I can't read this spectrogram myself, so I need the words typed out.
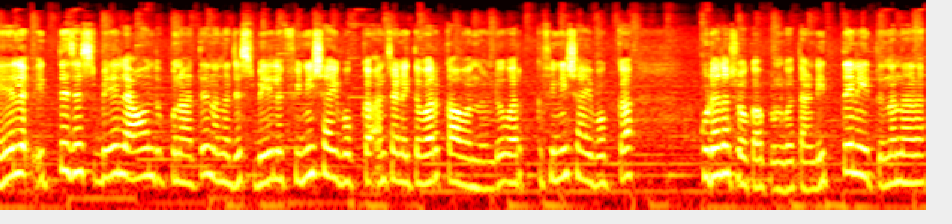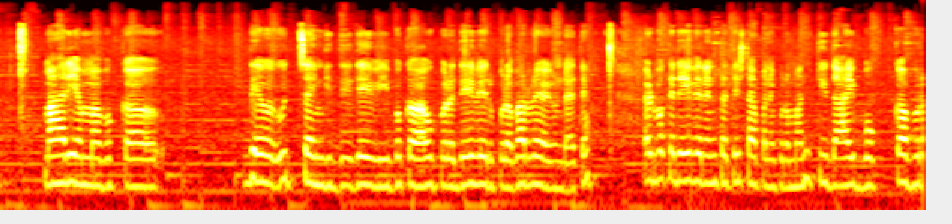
ಬೇಲೆ, ಇತ್ತೆ ಜಸ್ಟ್ ಬೇಲೆ ಆವೊಂದು ಪುನಾತೆ, ನನ್ನ ಜಸ್ಟ್ ಬೇಲೆ ಫಿನಿಶ್ ಆಗಿ ಬೊಕ್ಕ ಅಂಚನೆ ಇತ್ತೆ ವರ್ಕ್ ಆವೊಂದುಂಡು ವರ್ಕ್ ಫಿನಿಶ್ ಆಗಿ ಬೊಕ್ಕ ಕುಡಲ ಶೋಕ ಆಪುಂಡು ಗೊತ್ತಾಂಡು. ಇತ್ತೇನೆ ಇತ್ತು. ನನ್ನ ಮಾರಿಯಮ್ಮ ಬೊಕ್ಕ ದೇವ ಉಚ್ಚಂಗಿದ್ದಿ ದೇವಿ ಬೊಕ್ಕ ಅವು ಪುರ, ದೇವೇರು ಪುರ ಬರ್ರೆ ಉಂಡಾತೆ. ಎರಡು ಬೊಕ್ಕ ದೇವೇರನ್ ಪ್ರತಿಷ್ಠಾಪನೆ ಪುರ ಮಂತಿದ ಆಯ್ ಬೊಕ್ಕ ಪುರ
